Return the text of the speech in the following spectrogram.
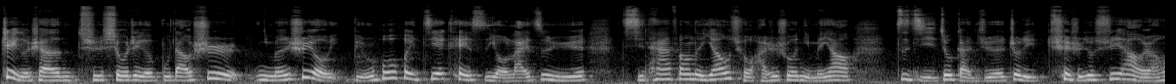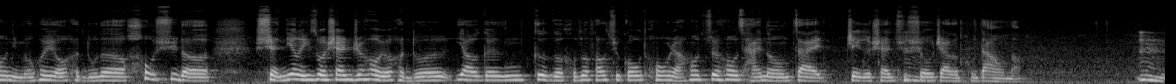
这个山去修这个步道？是你们是有，比如说会接 case 有来自于其他方的要求，还是说你们要？自己就感觉这里确实就需要，然后你们会有很多的后续的选定了一座山之后，有很多要跟各个合作方去沟通，然后最后才能在这个山去修这样的步道呢。嗯，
